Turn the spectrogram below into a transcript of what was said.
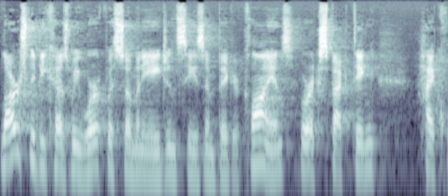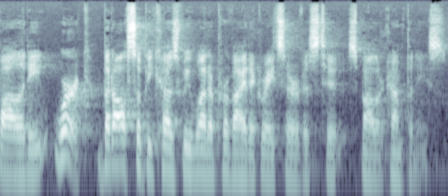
Largely because we work with so many agencies and bigger clients who are expecting high quality work, but also because we want to provide a great service to smaller companies.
